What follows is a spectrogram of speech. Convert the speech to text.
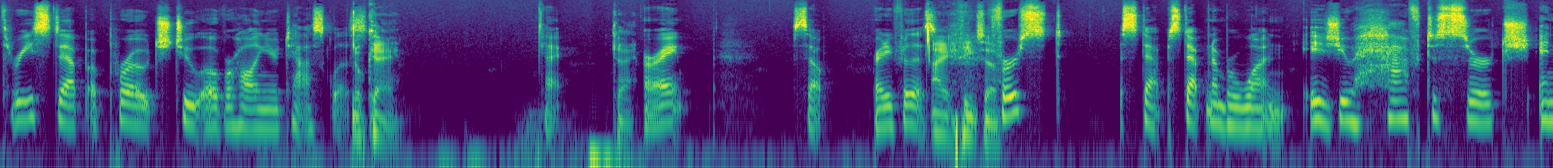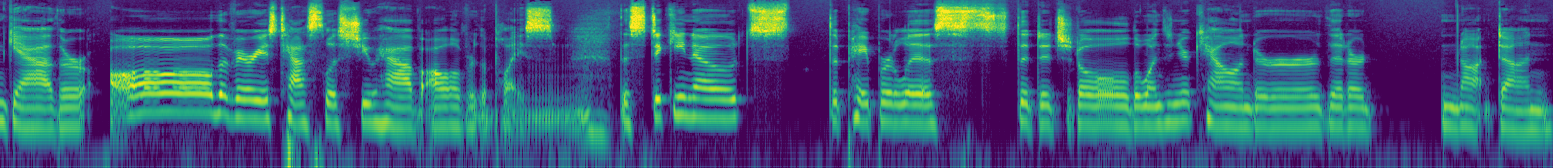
three step approach to overhauling your task list. Okay. Okay. All right. So, ready for this? I think so. First step, step number one, is you have to search and gather all the various task lists you have all over the place Mm. the sticky notes, the paper lists, the digital, the ones in your calendar that are not done.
